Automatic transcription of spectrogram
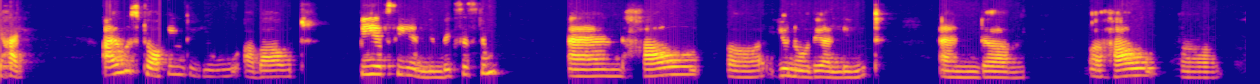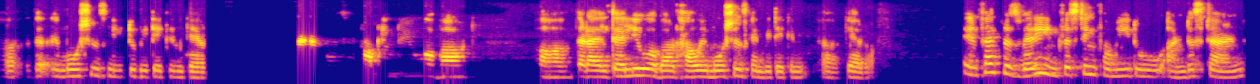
hi. I was talking to you about PFC and limbic system and how uh, you know they are linked and um, uh, how uh, uh, the emotions need to be taken care of. Talking to you about uh, that, I'll tell you about how emotions can be taken uh, care of. In fact, it was very interesting for me to understand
